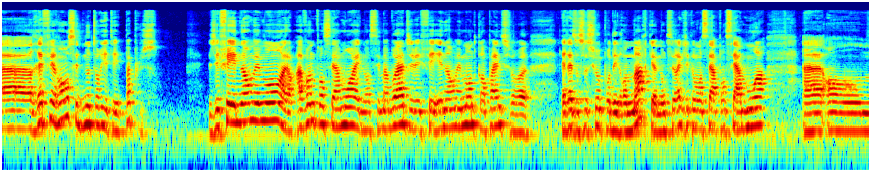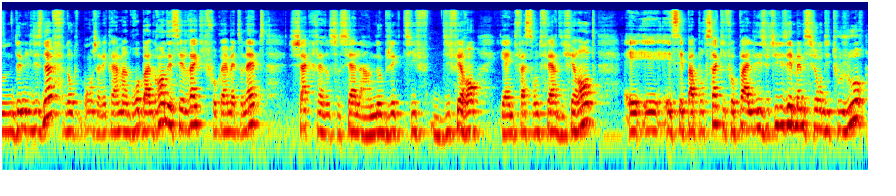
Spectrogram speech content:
euh, référence et de notoriété, pas plus. J'ai fait énormément, alors avant de penser à moi et de lancer ma boîte, j'avais fait énormément de campagnes sur les réseaux sociaux pour des grandes marques. Donc c'est vrai que j'ai commencé à penser à moi en 2019. Donc bon, j'avais quand même un gros background et c'est vrai qu'il faut quand même être honnête chaque réseau social a un objectif différent et a une façon de faire différente. Et, et, et c'est pas pour ça qu'il faut pas les utiliser, même si on dit toujours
